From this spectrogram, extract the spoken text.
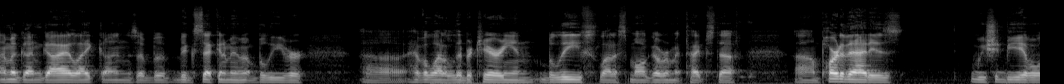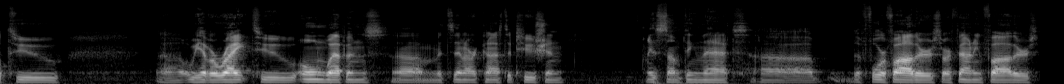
I'm a gun guy. I like guns. I'm a big Second Amendment believer. Uh, have a lot of libertarian beliefs, a lot of small government type stuff. Um, part of that is we should be able to. Uh, we have a right to own weapons. Um, it's in our Constitution. Is something that uh, the forefathers, our founding fathers,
